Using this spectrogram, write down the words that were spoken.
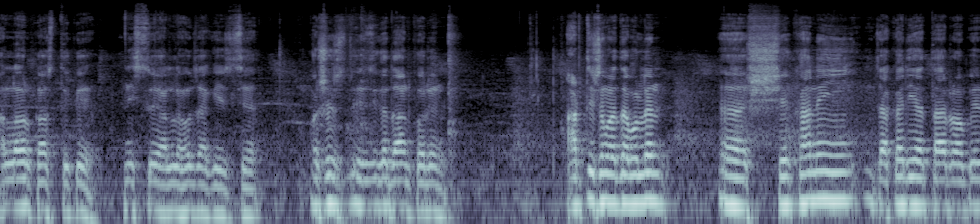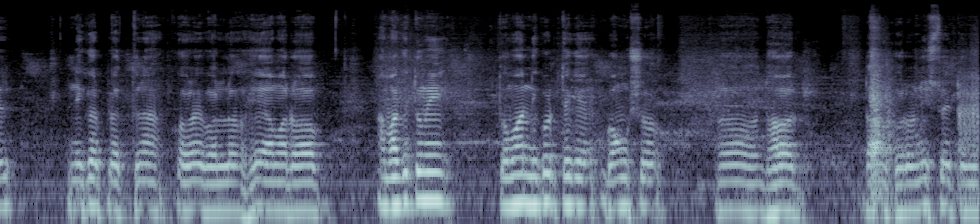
আল্লাহর কাছ থেকে। নিশ্চয়ই আল্লাহ যাকে ইচ্ছে অসুস্থ দান করেন। আটত্রিশ নম্বর তা বললেন সেখানেই জাকারিয়া তার রবের নিকট প্রার্থনা করে, বলল, হে আমার রব, আমাকে তুমি তোমার নিকট থেকে বংশ ধর দান করো। নিশ্চয়ই তুমি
